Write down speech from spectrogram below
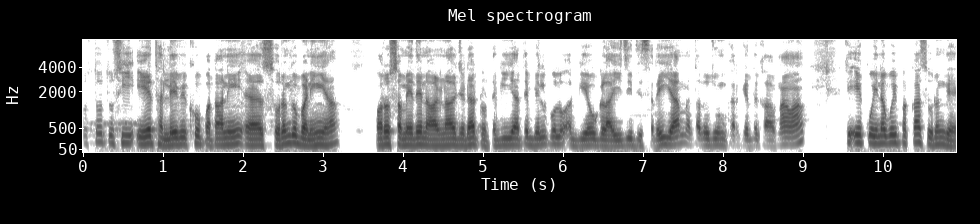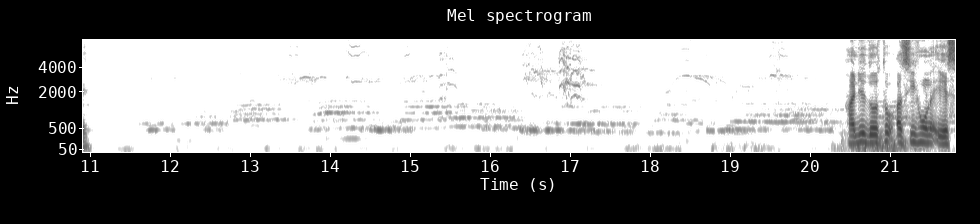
ਦੋਸਤੋ ਤੁਸੀਂ ਇਹ ਥੱਲੇ ਵੇਖੋ ਪਤਾ ਨਹੀਂ ਅਹ, ਸੁਰੰਗ ਬਣੀ ਆ ਪਰ ਉਹ ਸਮੇਂ ਦੇ ਨਾਲ ਨਾਲ ਜਿਹੜਾ ਟੁੱਟ ਗਈ ਆ ਤੇ ਬਿਲਕੁਲ ਅੱਗੇ ਉਹ ਗਲਾਈ ਜੀ ਦਿਸ ਰਹੀ ਆ। ਮੈਂ ਤੁਹਾਨੂੰ ਜ਼ੂਮ ਕਰਕੇ ਦਿਖਾਉਣਾ ਵਾ ਕਿ ਇਹ ਕੋਈ ਨਾ ਕੋਈ ਪੱਕਾ ਸੁਰੰਗ ਹੈ। ਹਾਂਜੀ ਦੋਸਤੋ, ਅਸੀਂ ਹੁਣ ਇਸ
